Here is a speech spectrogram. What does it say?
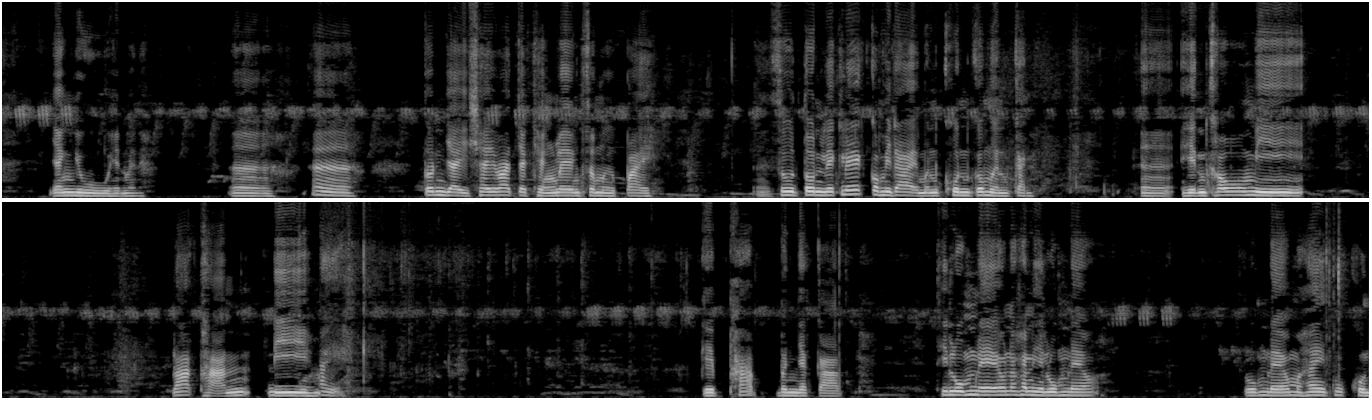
ๆยังอยู่เห็นไหมเนะเออเออ ต้นใหญ่ใช่ว่าจะแข็งแรงเสมอไป สู้ต้นเล็กๆก็ไม่ได้เหมือนคนก็เหมือนกันเอ่อเห็นเขามีรากฐานดีใช่เก็บภาพบรรยากาศ ที่ล้มแล้วนะคะนี่ล้มแล้ว ล้มแล้วมาให้ทุกคน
